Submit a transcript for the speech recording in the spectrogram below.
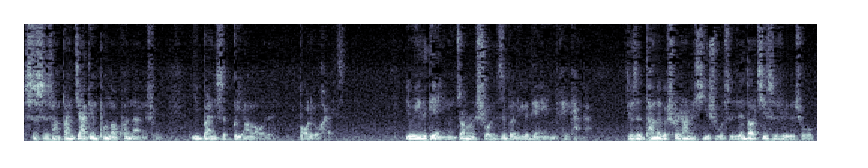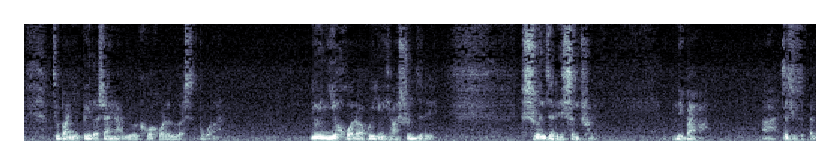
事实上，当家庭碰到困难的时候，一般是不养老人，保留孩子。有一个电影专门说的日本的一个电影，你可以看看，就是他那个村上的习俗是，人到七十岁的时候，就把你背到山上，就活活的饿死，不管了，因为你活着会影响孙子的孙子的生存，没办法，啊，这就是本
